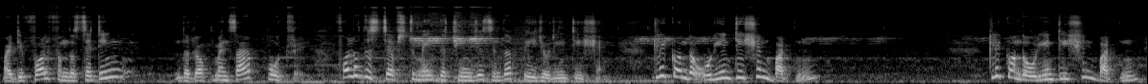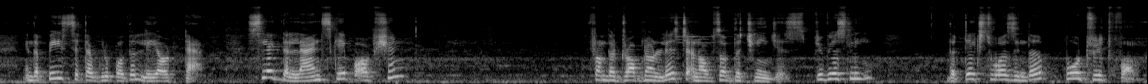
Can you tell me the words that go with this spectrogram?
By default from the setting, the documents are portrait. Follow the steps to make the changes in the page orientation. Click on the orientation button Click on the orientation button in the page setup group of the layout tab. Select the landscape option from the drop down list and observe the changes. Previously, the text was in the portrait form.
